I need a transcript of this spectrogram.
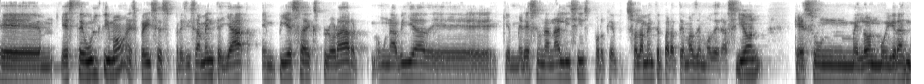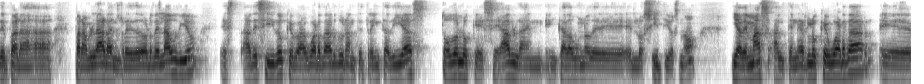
Eh, este último, Spaces, precisamente ya empieza a explorar una vía que merece un análisis porque solamente para temas de moderación, que es un melón muy grande para, hablar alrededor del audio, ha decidido que va a guardar durante 30 días todo lo que se habla en, cada uno de los sitios, ¿no? Y además, al tenerlo que guardar, eh,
